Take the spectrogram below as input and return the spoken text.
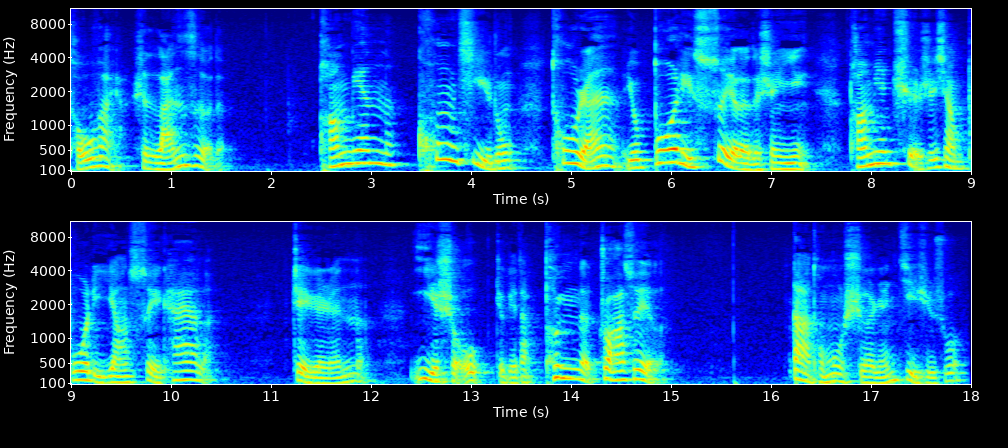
头发呀是蓝色的。旁边呢，空气中突然有玻璃碎了的声音，旁边确实像玻璃一样碎开了。这个人呢，一手就给他砰的抓碎了。大筒木舍人继续说：“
